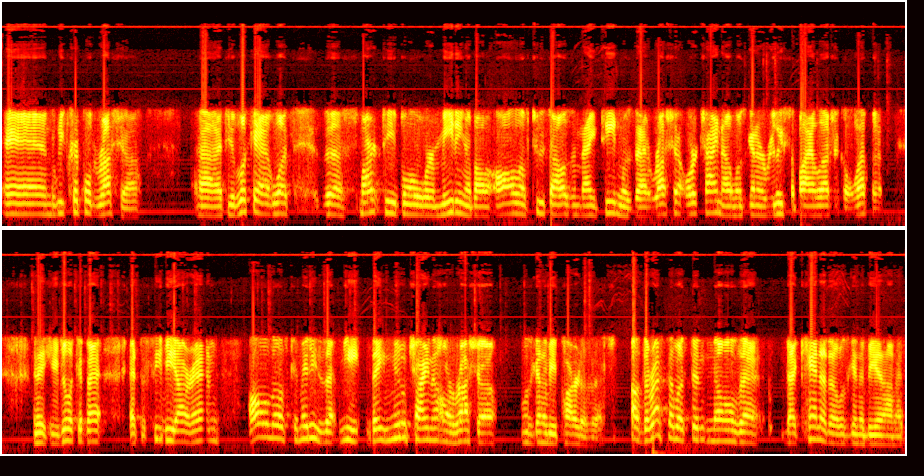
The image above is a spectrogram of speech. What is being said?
and we crippled Russia, uh, if you look at what the smart people were meeting about all of 2019 was that Russia or China was going to release a biological weapon. And if you look at that at the CBRN, all those committees that meet, they knew China or Russia was going to be part of this. Uh, the rest of us didn't know that that Canada was going to be in on it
